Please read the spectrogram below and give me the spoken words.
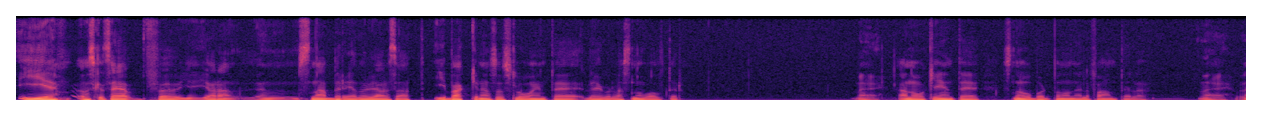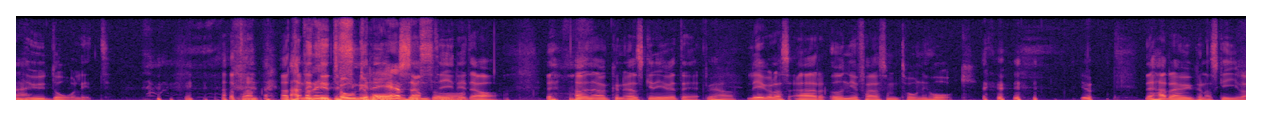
I, jag ska säga, för att göra en snabb redogörelse, att i böckerna så slår inte Legolas några volter. nej, Han åker inte snowboard på någon elefant eller. nej, det Nej. är ju dåligt. att han, att Att han han inte är Tony Hawk det så. samtidigt. Ja. Han kunde ha skrivit det. Ja. Legolas är ungefär som Tony Hawk. Det hade han ju kunnat skriva.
